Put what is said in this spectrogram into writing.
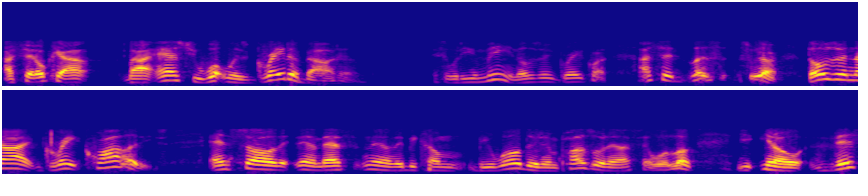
I said, okay, I, but I asked you what was great about him. He said, "What do you mean? Those are great qualities." I said, "Listen, sweetheart, those are not great qualities." And so, you know, that's you know, they become bewildered and puzzled. And I said, "Well, look, you, you know, this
